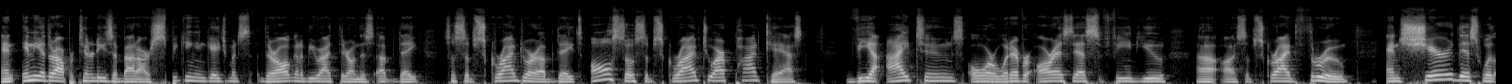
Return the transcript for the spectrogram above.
and any other opportunities about our speaking engagements. They're all going to be right there on this update. So subscribe to our updates. Also, subscribe to our podcast via iTunes or whatever RSS feed you uh, subscribe through, and share this with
